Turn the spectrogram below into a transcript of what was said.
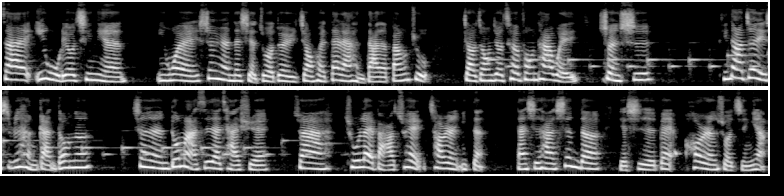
在一五六七年。因为圣人的写作对于教会带来很大的帮助，教宗就册封他为圣师。听到这里，是不是很感动呢？圣人多马斯的才学虽然出类拔萃、超人一等，但是他的圣德也是被后人所敬仰。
